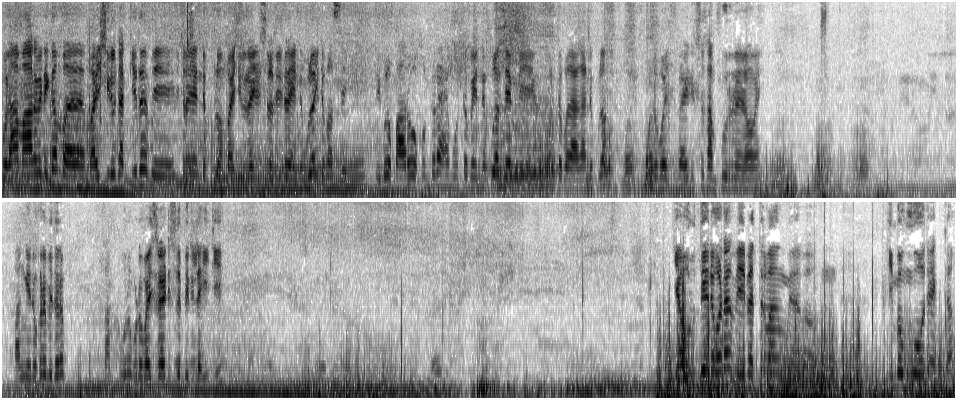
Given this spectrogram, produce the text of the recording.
කොලා මාර වෙනකම් බයිසිකල් කට්ටියට මේ විතර එන්න පුළුවන්. බයිසිකල් රයිඩර්ස්ලාට විතර එන්න පුළුවන්. ඊට පස්සේ මේගොල්ලෝ පාර ඕපන් කරලා හැමෝටම වෙන්න පුළුවන්. දැන් මේ කොට බලා ගන්න පුළුවන්. මොන බයිසිකල් රයිඩර්ස් සම්පූර්ණ වෙනවා මේ. මං එනකොට විතර සම්පූර්ණ මොන බයිසිකල් රයිඩර්ස්ලා පිරීලා හිටියේ. යවුරුද්ද එනකොට මේ පැත්තට මං හිඹ මුවෝ දැක්කා.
